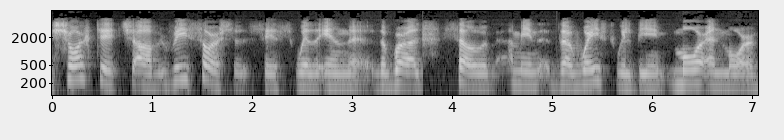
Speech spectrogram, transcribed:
shortage of resources within the world. So, I mean, the waste will be more and more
